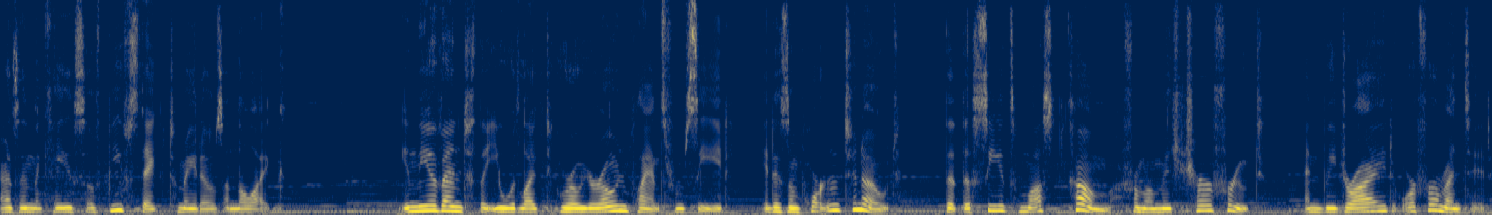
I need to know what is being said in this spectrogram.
as in the case of beefsteak tomatoes and the like. In the event that you would like to grow your own plants from seed, it is important to note that the seeds must come from a mature fruit and be dried or fermented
